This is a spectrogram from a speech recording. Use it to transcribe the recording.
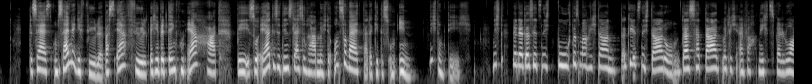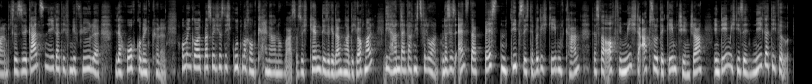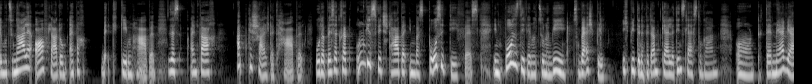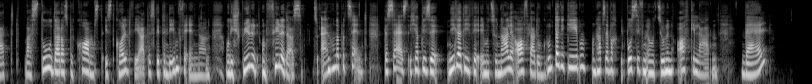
Das heißt, um seine Gefühle, was er fühlt, welche Bedenken er hat, wieso er diese Dienstleistung haben möchte und so weiter. Da geht es um ihn, nicht um dich. Nicht, wenn er das jetzt nicht bucht, was mache ich dann? Da geht es nicht darum. Das hat da wirklich einfach nichts verloren. Diese ganzen negativen Gefühle, die da hochkommen können. Oh mein Gott, was, wenn ich das nicht gut mache und keine Ahnung was. Also ich kenne diese Gedanken, hatte ich auch mal. Die haben da einfach nichts verloren. Und das ist eins der besten Tipps, die ich da wirklich geben kann. Das war auch für mich der absolute Gamechanger, indem ich diese negative emotionale Aufladung einfach weggegeben habe. Das heißt, einfach abgeschaltet habe oder besser gesagt umgeswitcht habe in was Positives, in positive Emotionen wie zum Beispiel ich biete eine verdammt geile Dienstleistung an und der Mehrwert, was du daraus bekommst, ist Gold wert. Es wird dein Leben verändern und ich spüre und fühle das zu 100 Prozent. Das heißt, ich habe diese negative emotionale Aufladung runtergegeben und habe es einfach mit positiven Emotionen aufgeladen, weil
